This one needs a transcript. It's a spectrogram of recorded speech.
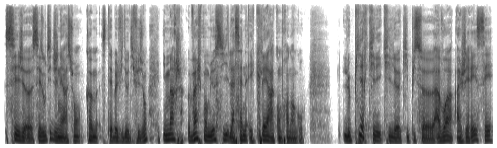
ces, euh, ces outils de génération comme Stable Video Diffusion, ils marchent vachement mieux si la scène est claire à comprendre en gros. Le pire qu'il qu'il- qu'il puisse euh, avoir à gérer, c'est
